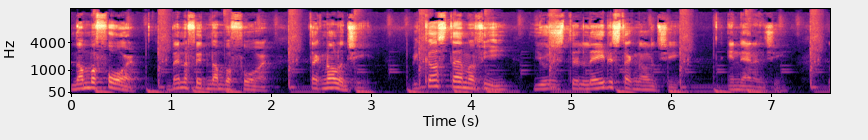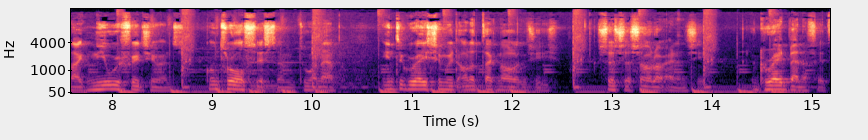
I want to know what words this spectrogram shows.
Number 4, benefit number 4, technology. Because ThermaV uses the latest technology in energy, like new refrigerants, control system to an app, integration with other technologies such as solar energy. A great benefit.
